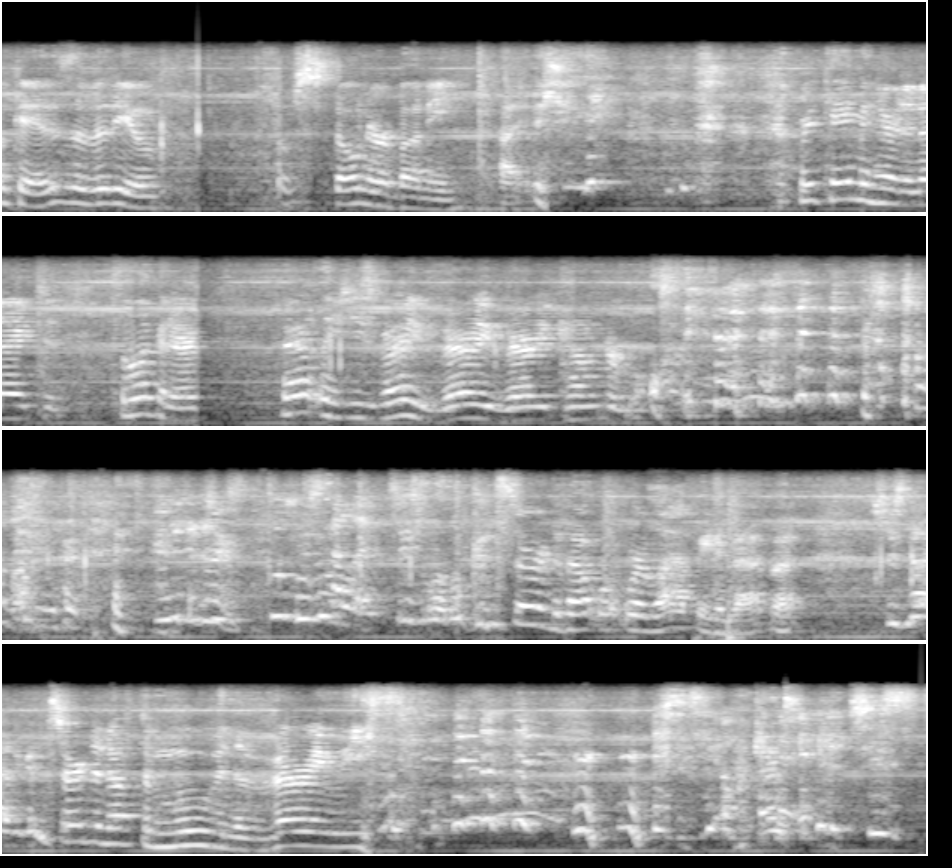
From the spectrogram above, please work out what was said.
Okay, this is a video of Stoner Bunny. I, we came in here tonight to, to look at her. Apparently she's very, very, very comfortable. Look at her. she's, a, she's a little concerned about what we're laughing about, but she's not concerned enough to move in the very least. Is she okay? she's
